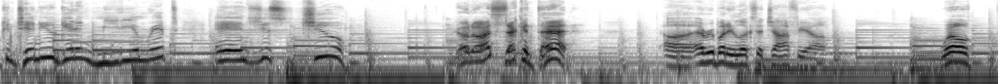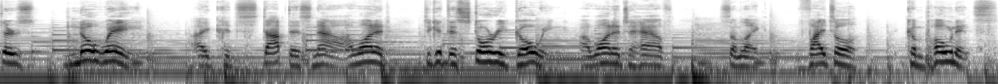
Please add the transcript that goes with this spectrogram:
continue getting medium ripped and just chill. Yeah, no, I second that. Uh, everybody looks at Jaffiel. Well, there's no way I could stop this now. I wanted to get this story going. I wanted to have some like vital components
